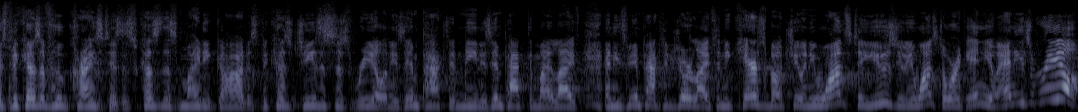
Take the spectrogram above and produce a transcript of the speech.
it's because of who Christ is. It's because of this mighty God. It's because Jesus is real and He's impacted me and He's impacted my life and He's impacted your life and He cares about you and He wants to use you. He wants to work in you and He's real.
